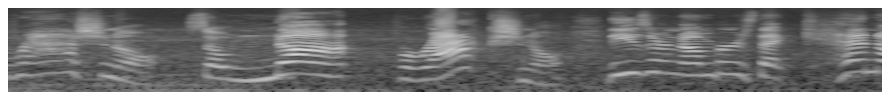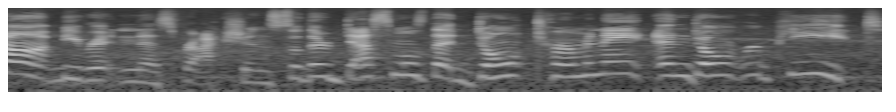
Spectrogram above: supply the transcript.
rational, so not fractional. These are numbers that cannot be written as fractions, so they're decimals that don't terminate and don't repeat.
